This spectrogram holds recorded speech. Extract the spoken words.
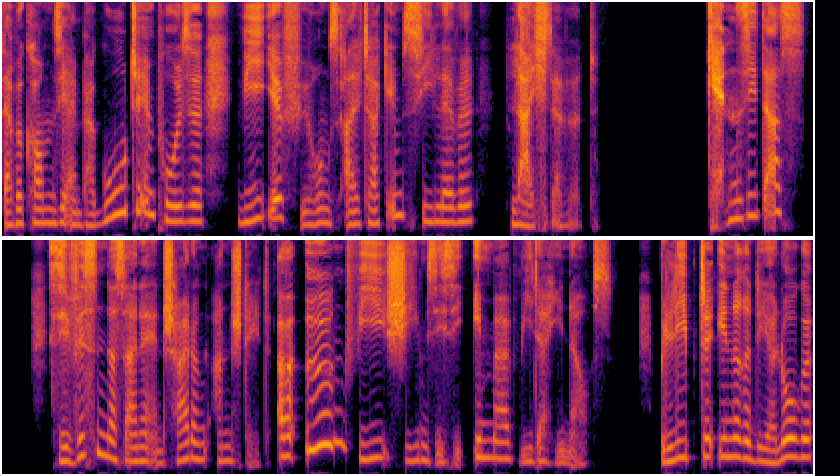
Da bekommen Sie ein paar gute Impulse, wie Ihr Führungsalltag im C-Level leichter wird. Kennen Sie das? Sie wissen, dass eine Entscheidung ansteht, aber irgendwie schieben Sie sie immer wieder hinaus beliebte innere Dialoge,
